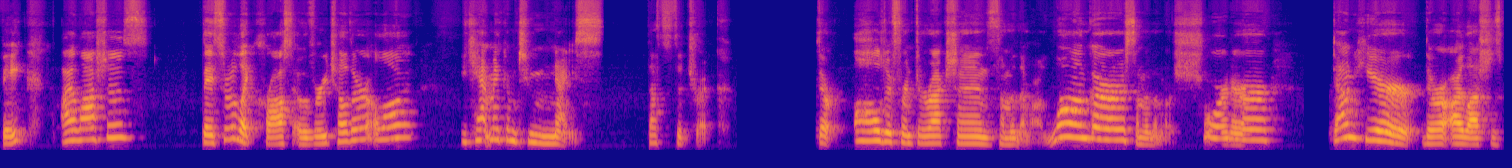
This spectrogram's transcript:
fake eyelashes. They sort of like cross over each other a lot. You can't make them too nice. That's the trick. They're all different directions. Some of them are longer, some of them are shorter. Down here, there are eyelashes,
